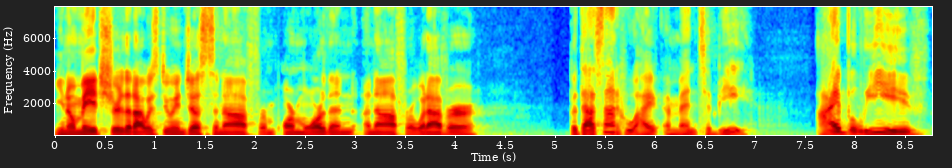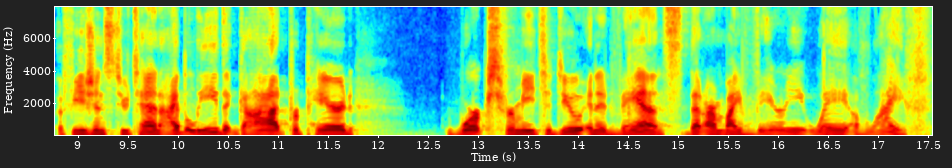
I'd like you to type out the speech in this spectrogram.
you know, made sure that I was doing just enough or, or more than enough or whatever. But that's not who I am meant to be. I believe Ephesians 2:10. I believe that God prepared works for me to do in advance that are my very way of life.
